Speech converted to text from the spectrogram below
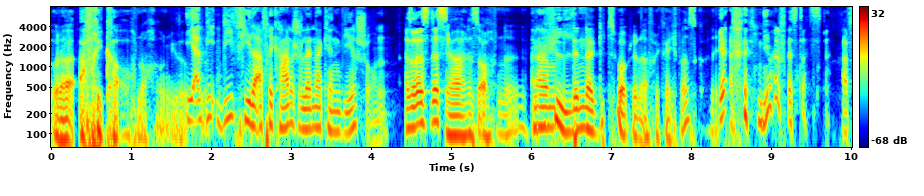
Oder Afrika auch noch. Irgendwie so. Ja, wie, wie viele afrikanische Länder kennen wir schon? Also das, das, Ja, das ist auch eine. Wie Ähm, viele Länder gibt's überhaupt in Afrika? Ich weiß gar nicht. ja, niemand weiß das. Af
